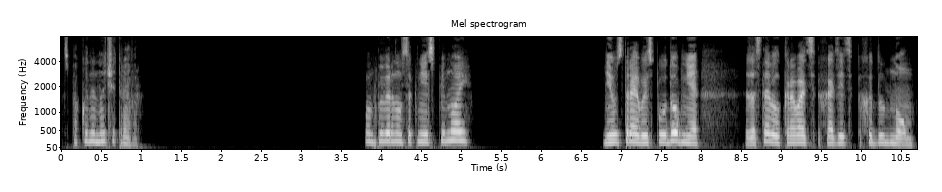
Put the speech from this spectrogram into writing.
Спокойной ночи, Тревор. Он повернулся к ней спиной, не устраиваясь поудобнее, заставил кровать ходить ходуном,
